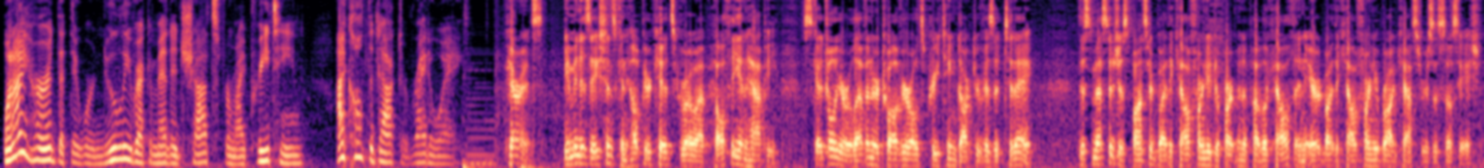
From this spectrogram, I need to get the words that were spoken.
When I heard that there were newly recommended shots for my preteen, I called the doctor right away. Parents, immunizations can help your kids grow up healthy and happy. Schedule your 11 or 12 year old's preteen doctor visit today. This message is sponsored by the California Department of Public Health and aired by the California Broadcasters Association.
